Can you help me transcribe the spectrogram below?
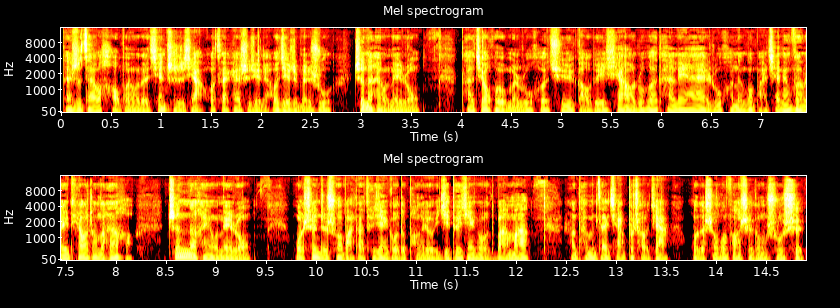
但是在我好朋友的坚持之下，我才开始去了解这本书，真的很有内容。它教会我们如何去搞对象，如何谈恋爱，如何能够把家庭氛围调整得很好，真的很有内容。我甚至说把它推荐给我的朋友，以及推荐给我的爸妈，让他们在家不吵架，我的生活方式更舒适。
